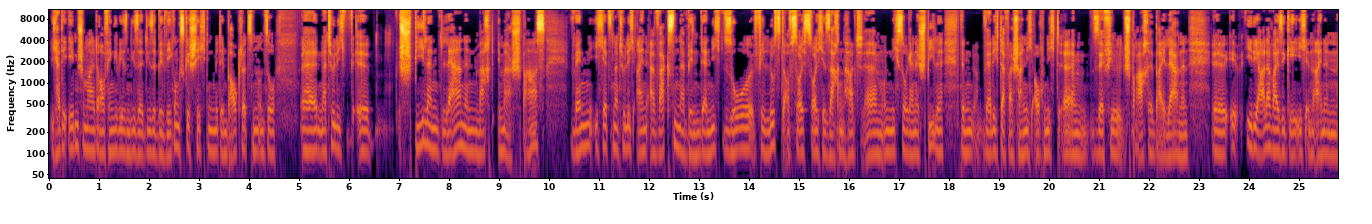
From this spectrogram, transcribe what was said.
ich hatte eben schon mal darauf hingewiesen, diese diese Bewegungsgeschichten mit den Bauklötzen und so. Äh, natürlich äh, spielend lernen macht immer Spaß Wenn ich jetzt natürlich ein Erwachsener bin, der nicht so viel Lust auf solch, solche Sachen hat ähm, und nicht so gerne spiele, dann werde ich da wahrscheinlich auch nicht ähm, sehr viel Sprache bei lernen. Äh, idealerweise gehe ich in einen,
